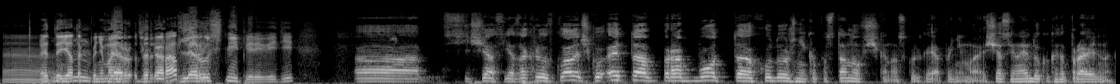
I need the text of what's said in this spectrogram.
Это, я так понимаю, для, для Русни переведи. А, сейчас я закрыл вкладочку. Это работа художника-постановщика, насколько я понимаю. Сейчас я найду, как это правильно.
